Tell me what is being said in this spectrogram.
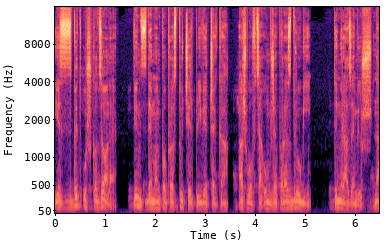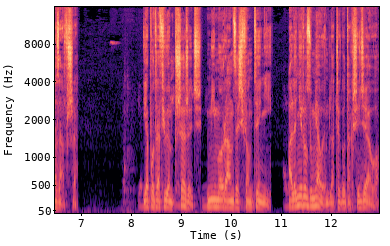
jest zbyt uszkodzone, więc demon po prostu cierpliwie czeka, aż łowca umrze po raz drugi. Tym razem już na zawsze. Ja potrafiłem przeżyć mimo ran ze świątyni, ale nie rozumiałem, dlaczego tak się działo.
